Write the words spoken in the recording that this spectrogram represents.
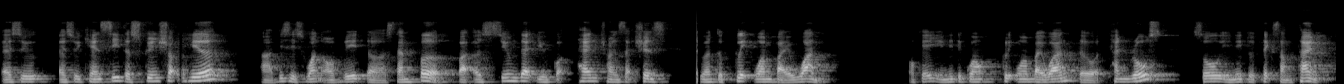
As you as you can see the screenshot here, uh, this is one of it uh, sample. But assume that you've got 10 transactions. You want to click one by one. Okay, you need to go click one by one, the 10 rows. So you need to take some time.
